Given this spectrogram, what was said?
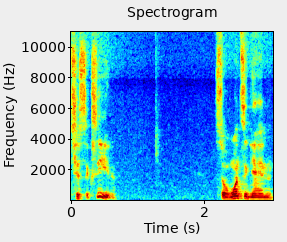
to succeed. So once again,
